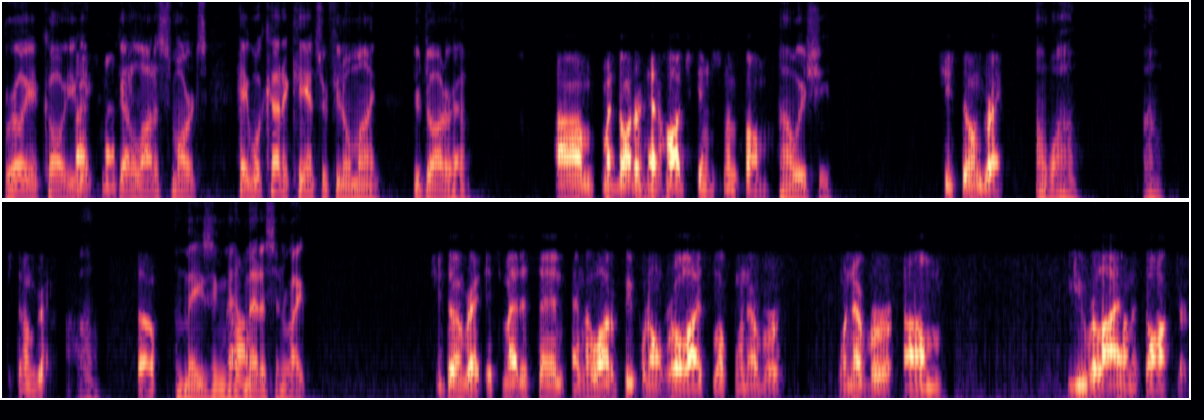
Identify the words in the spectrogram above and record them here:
Brilliant call. You, Thanks, got, you got a lot of smarts. Hey, what kind of cancer, if you don't mind, your daughter have? Um, my daughter had Hodgkin's lymphoma. How is she? She's doing great. Oh wow, wow, She's doing great. wow, So amazing, man. Um, Medicine, right? she's doing great. It's medicine, and a lot of people don't realize. Look, whenever, whenever um, you rely on a doctor,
